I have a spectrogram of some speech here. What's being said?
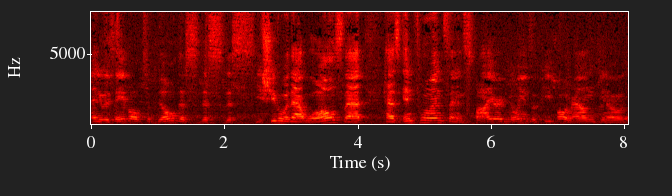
and he was able to build this, this, this yeshiva without walls that has influenced and inspired millions of people around, you know,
